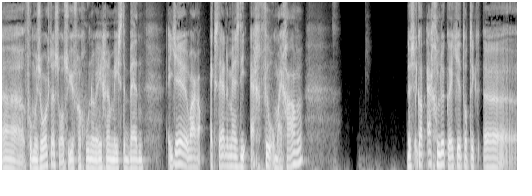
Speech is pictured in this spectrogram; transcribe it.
uh, voor me zorgden, zoals juffrouw Groenewegen, meester Ben. Weet je, waren externe mensen die echt veel om mij gaven. Dus ik had echt geluk, weet je, dat ik uh,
